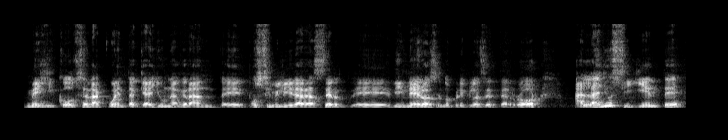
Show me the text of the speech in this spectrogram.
México se da cuenta que hay una gran eh, posibilidad de hacer eh, dinero haciendo películas de terror. Al año siguiente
